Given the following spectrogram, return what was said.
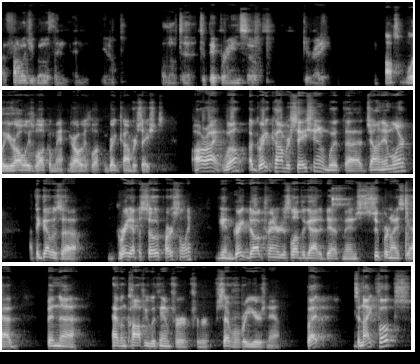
I followed you both, and and you know, I love to to pick brains. So get ready. Awesome. Well, you're always welcome, man. You're always welcome. Great conversations. All right. Well, a great conversation with uh, John Imler. I think that was a great episode, personally. Again, great dog trainer. Just love the guy to death, man. Super nice guy. Been uh, having coffee with him for, for several years now. But tonight, folks,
